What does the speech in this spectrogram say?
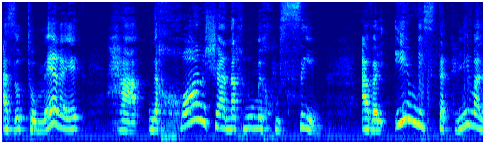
אז זאת אומרת, נכון שאנחנו מכוסים, אבל אם מסתכלים על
